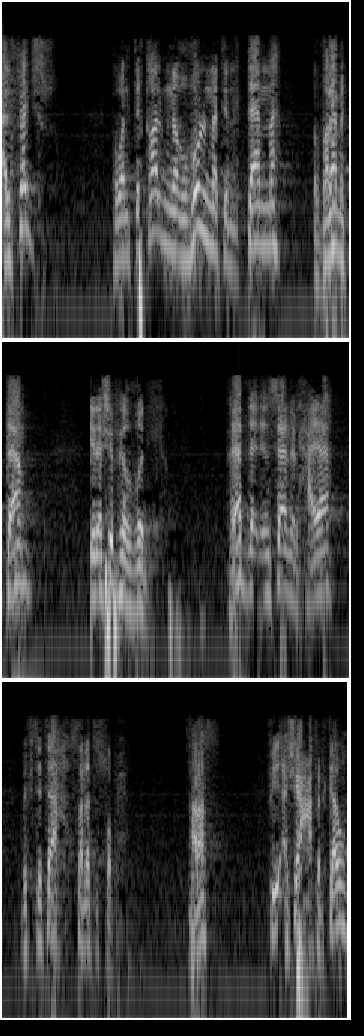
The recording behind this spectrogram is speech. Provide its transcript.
الفجر هو انتقال من الظلمة التامة الظلام التام إلى شبه الظل فيبدأ الإنسان الحياة بافتتاح صلاة الصبح. خلاص؟ في أشعة في الكون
